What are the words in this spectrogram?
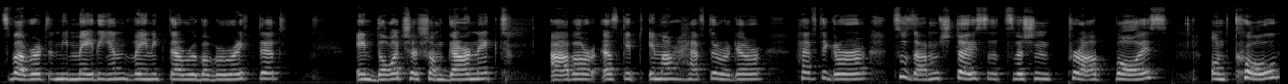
Zwar wird in den Medien wenig darüber berichtet, in Deutsche schon gar nicht, aber es gibt immer heftiger, heftiger Zusammenstöße zwischen Proud Boys und Co.,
